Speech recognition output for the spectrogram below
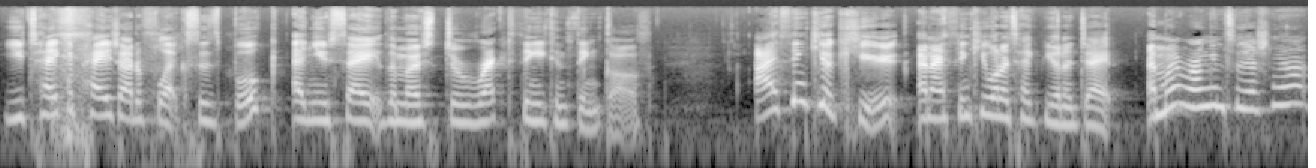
you take a page out of Flex's book and you say the most direct thing you can think of. I think you're cute and I think you want to take me on a date. Am I wrong in suggesting that?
